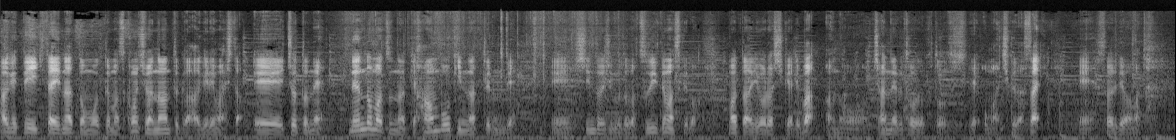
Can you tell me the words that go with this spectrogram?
上げていきたいなと思ってます。今週はなんとか上げれました。えー、ちょっとね、年度末になって繁忙期になってるんで、えー、しんどい仕事が続いてますけど、またよろしければ、あの、チャンネル登録としてお待ちください。えー、それではまた。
